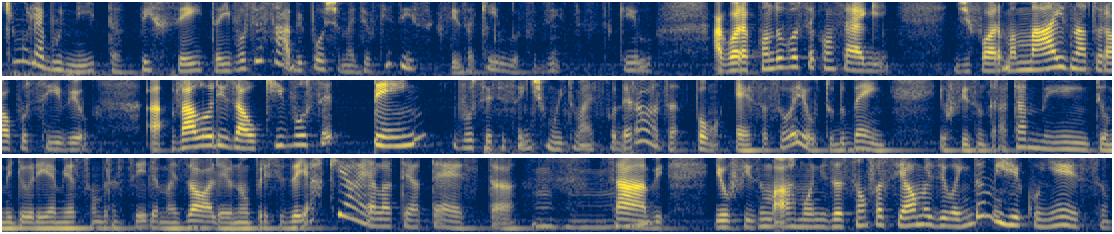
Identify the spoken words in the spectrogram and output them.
que mulher bonita, perfeita, e você sabe, poxa, mas eu fiz isso, eu fiz aquilo, eu fiz isso, eu fiz aquilo. Agora, quando você consegue, de forma mais natural possível, valorizar o que você tem, você se sente muito mais poderosa. Bom, essa sou eu, tudo bem. Eu fiz um tratamento, eu melhorei a minha sobrancelha, mas olha, eu não precisei arquear ela até a testa, uhum. sabe? Eu fiz uma harmonização facial, mas eu ainda me reconheço.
